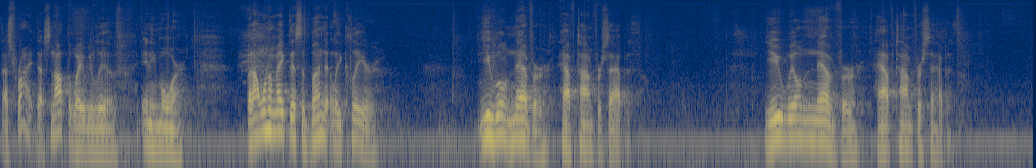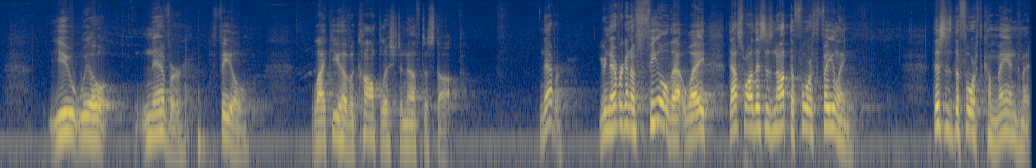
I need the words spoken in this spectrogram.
that's right. That's not the way we live anymore. But I want to make this abundantly clear. You will never have time for Sabbath. You will never have time for Sabbath. You will never feel like you have accomplished enough to stop. Never. You're never going to feel that way. That's why this is not the fourth feeling. This is the fourth commandment.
